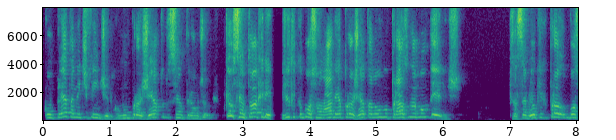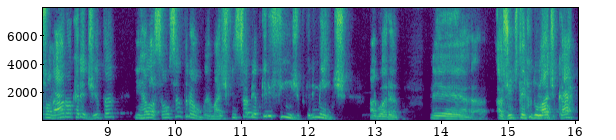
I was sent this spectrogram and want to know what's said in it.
completamente vendido como um projeto do Centrão, de... porque o Centrão acredita que o Bolsonaro é projeto a longo prazo na mão deles. Precisa saber o que o Bolsonaro acredita em relação ao Centrão. É mais difícil saber, porque ele finge, porque ele mente. Agora, é, a gente tem que, do lado de cá,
